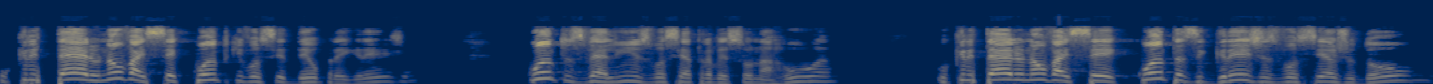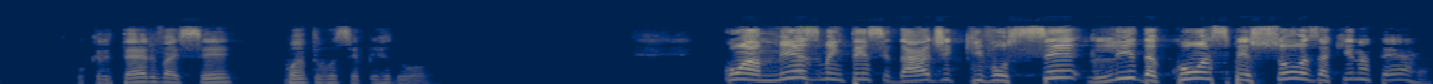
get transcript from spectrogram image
o critério não vai ser quanto que você deu para a igreja, quantos velhinhos você atravessou na rua, o critério não vai ser quantas igrejas você ajudou, o critério vai ser quanto você perdoou. Com a mesma intensidade que você lida com as pessoas aqui na terra.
